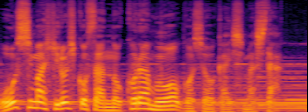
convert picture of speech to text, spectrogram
大島博彦さんのコラムをご紹介しました。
